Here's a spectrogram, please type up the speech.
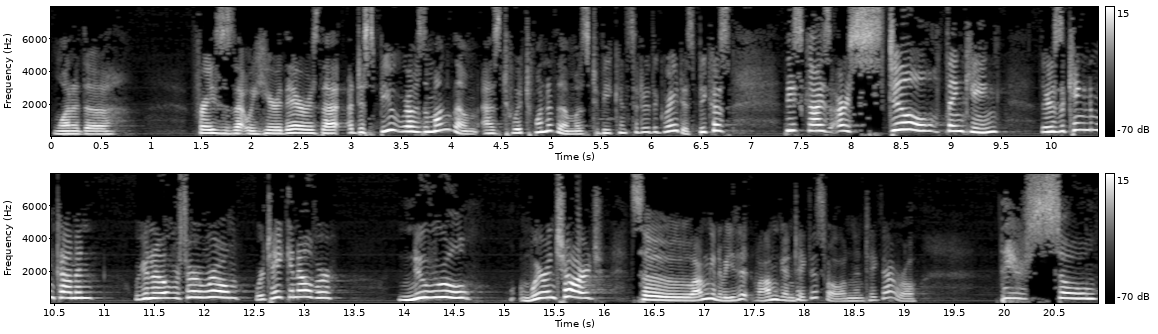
One of the phrases that we hear there is that a dispute rose among them as to which one of them was to be considered the greatest. Because these guys are still thinking there's a kingdom coming. We're going to overthrow Rome. We're taking over. New rule. We're in charge. So I'm going to be. Th- I'm going to take this role. I'm going to take that role. They are so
